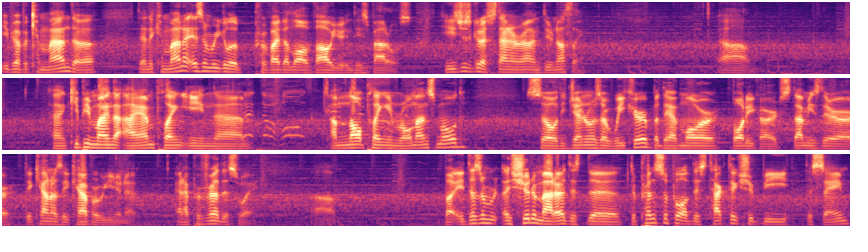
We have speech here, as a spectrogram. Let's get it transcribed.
if you have a commander, then the commander isn't really going to provide a lot of value in these battles. He's just going to stand around and do nothing. Um, and keep in mind that I am playing in... Uh, I'm not playing in romance mode. So the generals are weaker, but they have more bodyguards. That means they are they count as a cavalry unit, and I prefer this way. Um, but it doesn't. It shouldn't matter. This, the the principle of this tactic should be the same.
